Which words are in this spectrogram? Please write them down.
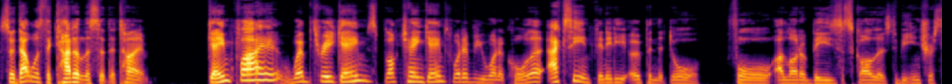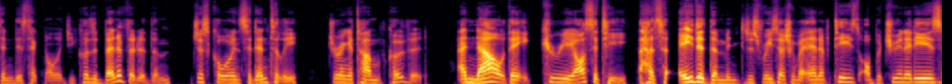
So that was the catalyst at the time. GameFi, Web3 games, blockchain games, whatever you want to call it, Axie Infinity opened the door for a lot of these scholars to be interested in this technology because it benefited them just coincidentally during a time of COVID. And now their curiosity has aided them in just researching about NFTs, opportunities.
